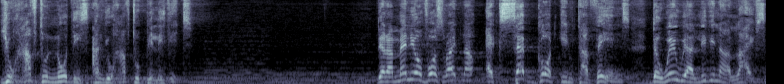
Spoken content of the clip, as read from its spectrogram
You have to know this and you have to believe it. There are many of us right now except God intervenes the way we are living our lives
